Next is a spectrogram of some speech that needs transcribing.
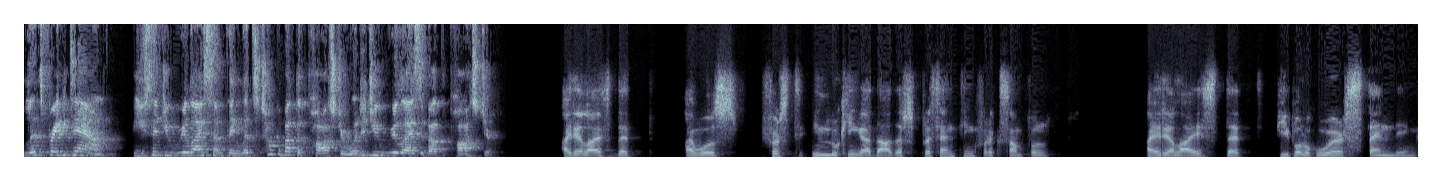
Let's break it down. You said you realized something. Let's talk about the posture. What did you realize about the posture? I realized that I was first in looking at others presenting, for example, I realized that people who were standing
